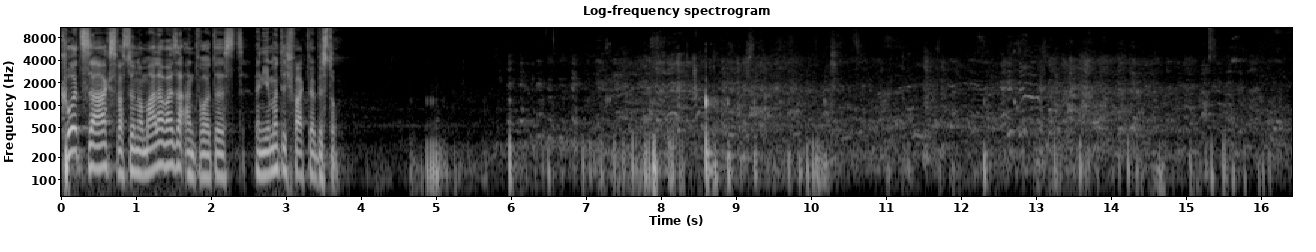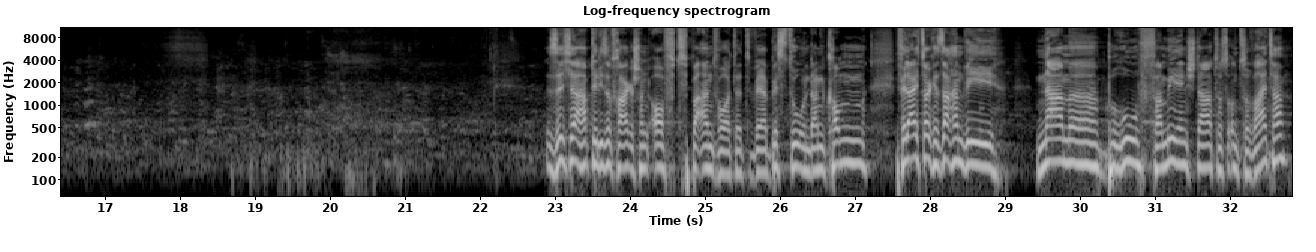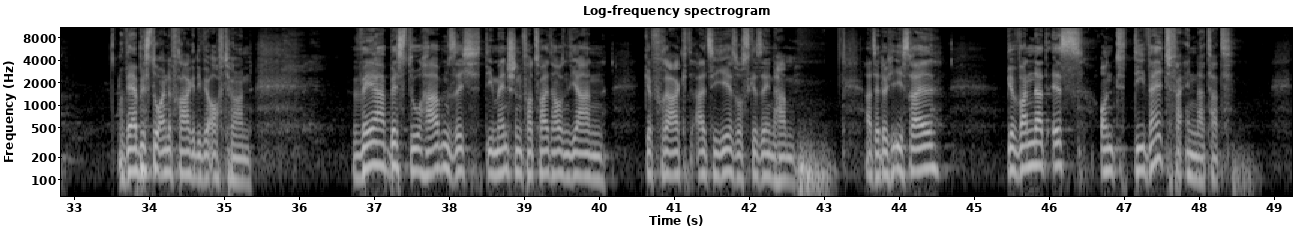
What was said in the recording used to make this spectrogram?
kurz sagst, was du normalerweise antwortest, wenn jemand dich fragt, wer bist du? Sicher habt ihr diese Frage schon oft beantwortet. Wer bist du? Und dann kommen vielleicht solche Sachen wie Name, Beruf, Familienstatus und so weiter. Wer bist du? Eine Frage, die wir oft hören. Wer bist du? Haben sich die Menschen vor 2000 Jahren gefragt, als sie Jesus gesehen haben. Als er durch Israel gewandert ist und die Welt verändert hat.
